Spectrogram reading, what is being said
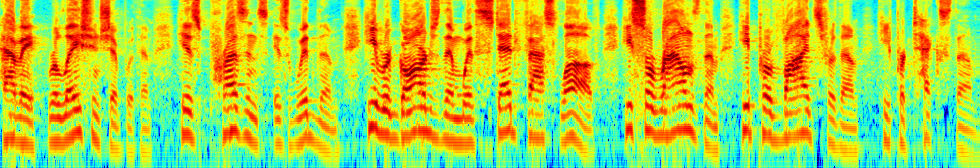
have a relationship with him. His presence is with them. He regards them with steadfast love. He surrounds them. He provides for them. He protects them.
